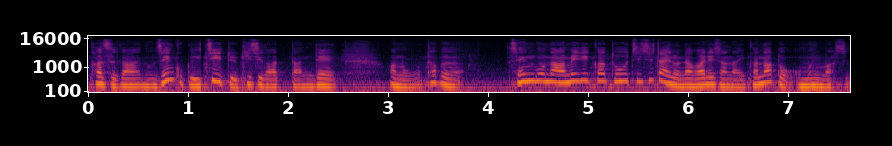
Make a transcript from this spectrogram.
数が全国1位という記事があったんであの多分戦後のアメリカ統治自体の流れじゃないかなと思います。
